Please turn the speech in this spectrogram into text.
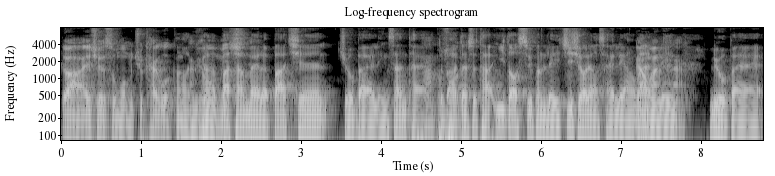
对吧？HS 我们去开过，你看，八给我们一起。它卖了八千九百零三台？对吧？但是它一到四月份累计销量才两两万零六百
